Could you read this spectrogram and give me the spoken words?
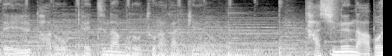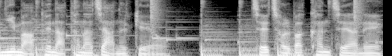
내일 바로 베트남으로 돌아갈게요. 다시는 아버님 앞에 나타나지 않을게요. 제 절박한 제안에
